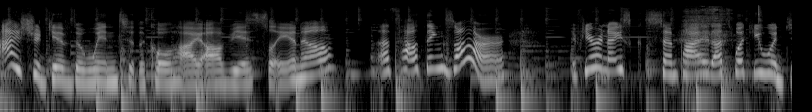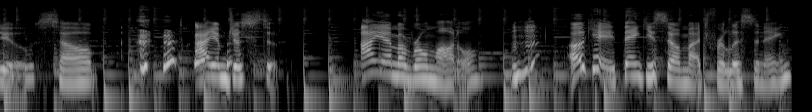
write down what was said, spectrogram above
I should give the win to the Kohai, obviously, you know? That's how things are. If you're a nice senpai, that's what you would do. So, I am just. I am a role model. Mm-hmm. Okay, thank you so much for listening.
